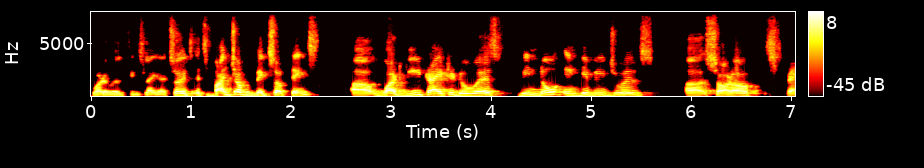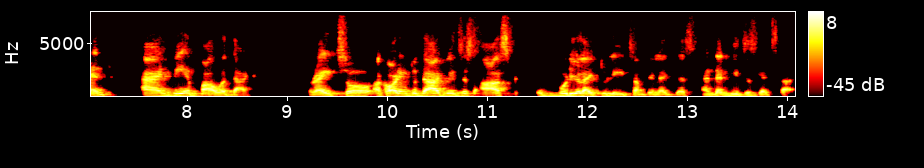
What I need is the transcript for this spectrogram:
whatever things like that. So it's it's bunch of mix of things. Uh, what we try to do is we know individuals' uh, sort of strength and we empower that right so according to that we just ask would you like to lead something like this and then we just get started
